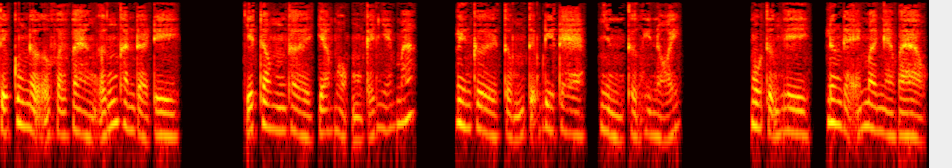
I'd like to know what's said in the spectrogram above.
Tiểu cung nữ vội vàng ứng thanh rời đi. Chỉ trong thời gian một cái nháy mắt, liên cười tủm tỉm đi ra, nhìn Thường Hy nói. Ngô Thượng Hy, lương đệ mời ngài vào.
